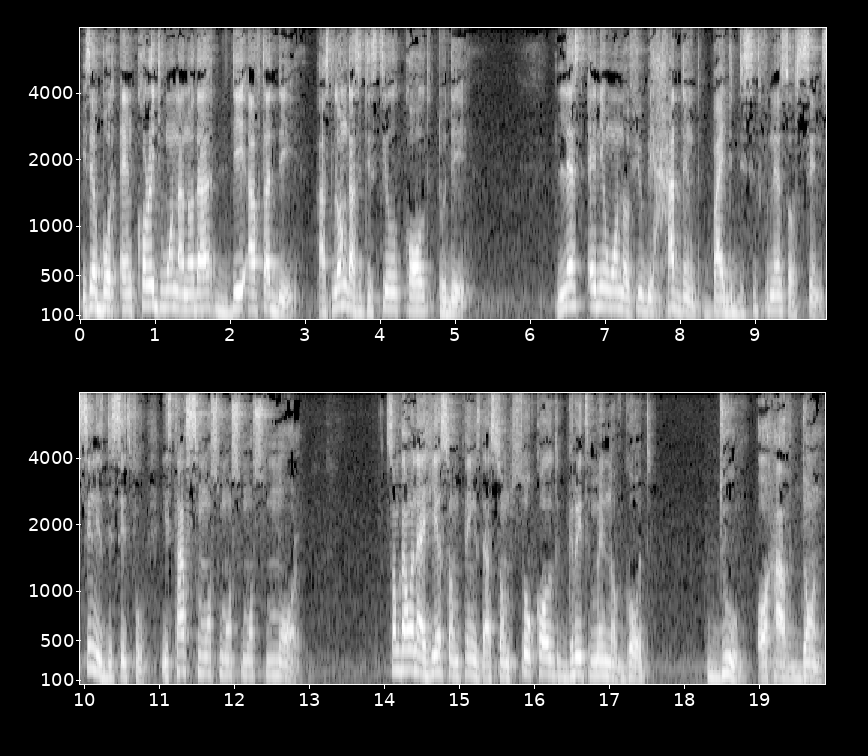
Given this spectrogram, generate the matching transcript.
He said, but encourage one another day after day, as long as it is still called today, lest any one of you be hardened by the deceitfulness of sin. Sin is deceitful. It starts small, small, small, small. Sometimes when I hear some things that some so called great men of God do or have done,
